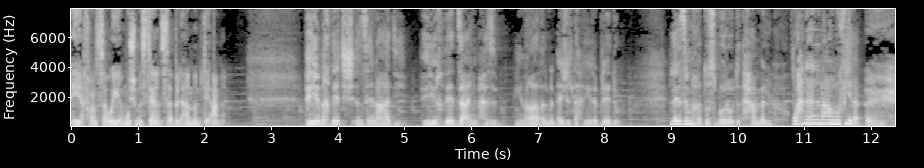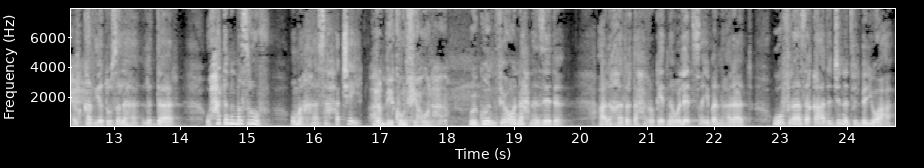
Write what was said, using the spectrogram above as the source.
هي فرنسوية مش مستانسة بالهم متاعنا هي ما خذاتش إنسان عادي. هي خذات زعيم حزب يناضل من أجل تحرير بلاده. لازمها تصبر وتتحمل وإحنا هنعاونوا فيها. القضية توصلها للدار وحتى من مصروف وما خاصها حد شيء. ربي يكون في عونها. ويكون في عوننا إحنا زادة. على خاطر تحركاتنا ولات صعيبة نهارات وفرنسا قاعدة تجند في البيوعة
